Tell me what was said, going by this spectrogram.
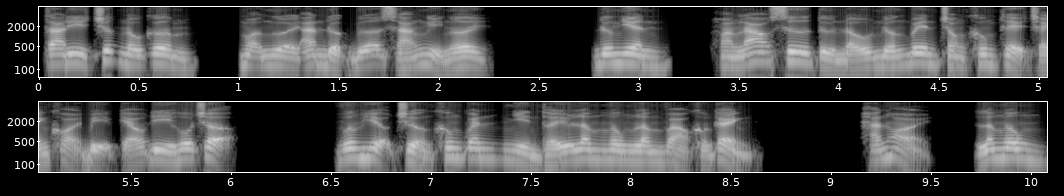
ta đi trước nấu cơm, mọi người ăn được bữa sáng nghỉ ngơi. Đương nhiên, hoàng lao sư từ nấu nướng bên trong không thể tránh khỏi bị kéo đi hỗ trợ. Vương hiệu trưởng không quen nhìn thấy lâm ngông lâm vào khống cảnh. Hắn hỏi, lâm ngông,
